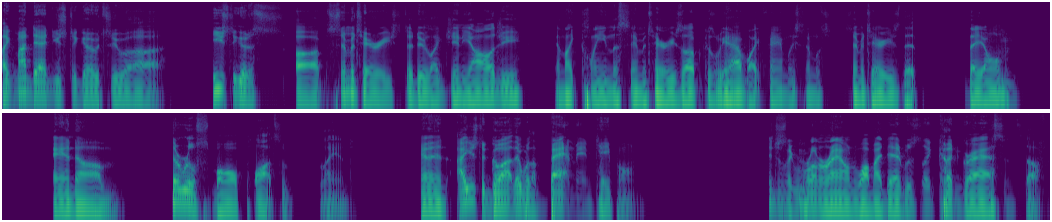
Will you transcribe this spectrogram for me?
Like, my dad used to go to, uh, he used to go to, uh, cemeteries to do like genealogy and like clean the cemeteries up because we have like family cem- cemeteries that they own Mm. and um they're real small plots of land and i used to go out there with a batman cape on and just like Hmm. run around while my dad was like cutting grass and stuff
